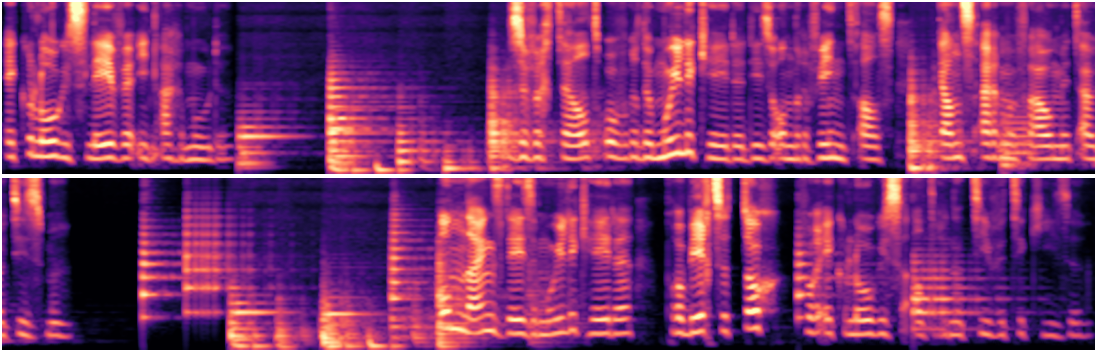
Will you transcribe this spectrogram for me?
ecologisch leven in armoede. Ze vertelt over de moeilijkheden die ze ondervindt als kansarme vrouw met autisme. Ondanks deze moeilijkheden probeert ze toch voor ecologische alternatieven te kiezen.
